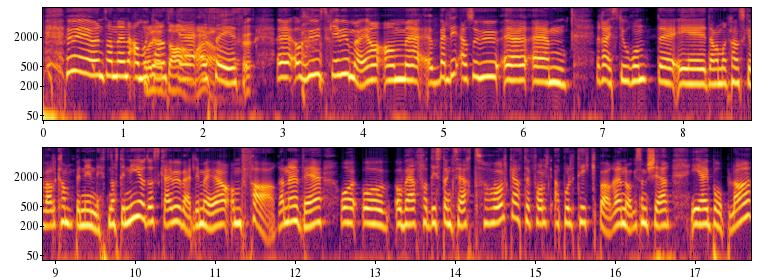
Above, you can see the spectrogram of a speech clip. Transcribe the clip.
Hun er jo en sånn en amerikansk dame, ja. essayist. Eh, og hun skriver jo mye om eh, veldig, altså Hun eh, em, reiste jo rundt eh, i den amerikanske valgkampen i 1989, og da skrev hun veldig mye om farene ved å, å, å være for distansert for folk. At, folk. at politikk bare er noe som skjer i ei boble,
